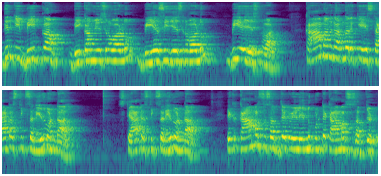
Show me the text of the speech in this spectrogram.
దీనికి బీకామ్ బీకామ్ చేసిన వాళ్ళు బీఎస్సీ చేసిన వాళ్ళు బిఏ చేసిన వాళ్ళు. కామన్గా అందరికీ స్టాటస్టిక్స్ అనేది ఉండాలి. స్టాటస్టిక్స్ అనేది ఉండాలి. ఇక కామర్స్ సబ్జెక్ట్ వీళ్ళు ఎన్నుకుంటే commerce subject.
